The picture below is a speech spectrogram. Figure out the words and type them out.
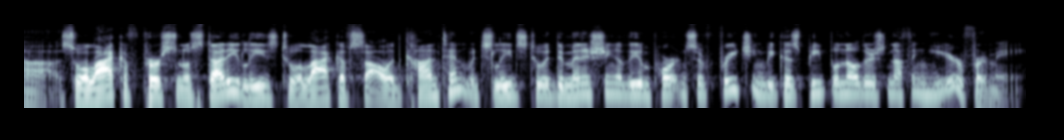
uh, so, a lack of personal study leads to a lack of solid content, which leads to a diminishing of the importance of preaching because people know there's nothing here for me.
